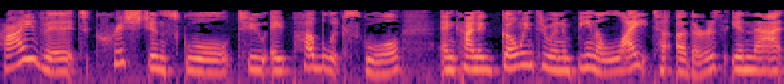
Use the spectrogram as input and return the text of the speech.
private Christian school to a public school and kind of going through and being a light to others in that.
